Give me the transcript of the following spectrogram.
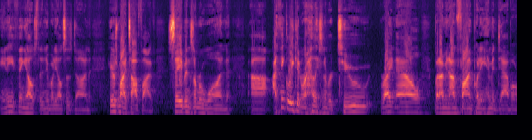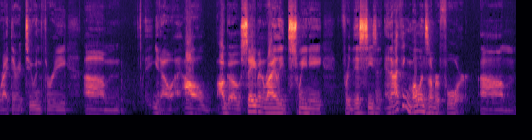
anything else that anybody else has done. Here's my top five. Saban's number one. Uh, I think Lincoln Riley's number two right now, but I mean I'm fine putting him and Dabo right there at two and three. Um, you know, I'll I'll go Saban, Riley, Swinney for this season, and I think Mullen's number four. Um,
